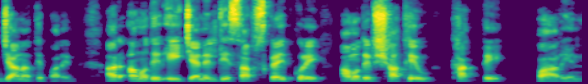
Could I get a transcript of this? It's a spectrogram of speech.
জানাতে পারেন। আর আমাদের এই চ্যানেলটি সাবস্ক্রাইব করে আমাদের সাথেও থাকতে পারেন।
